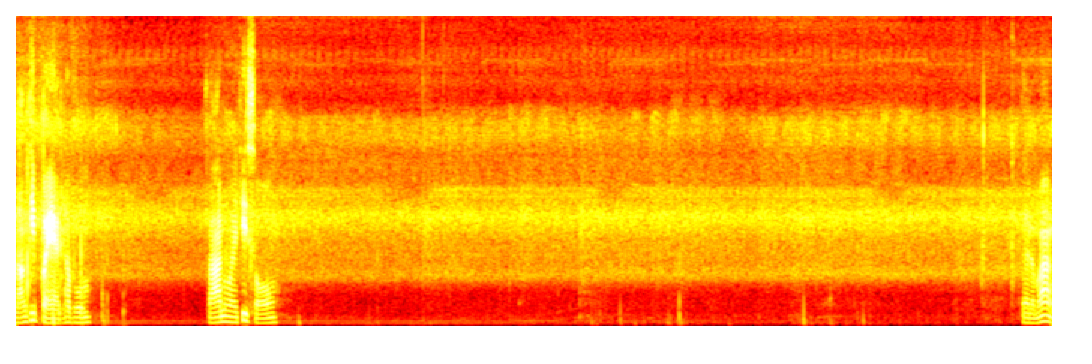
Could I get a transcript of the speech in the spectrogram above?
หลังที่แปดครับผม สาหน่วยที่สอง มั่ง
